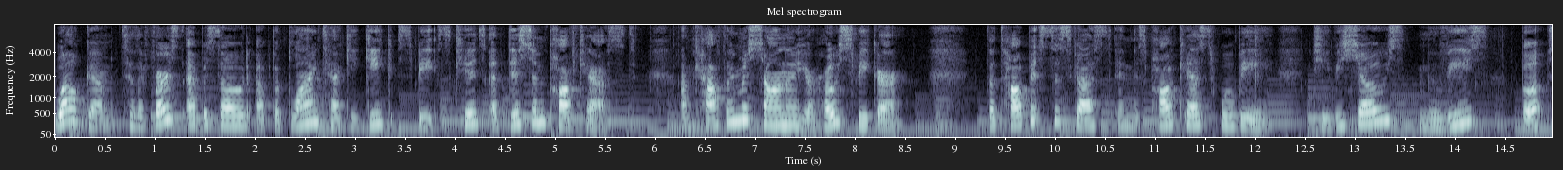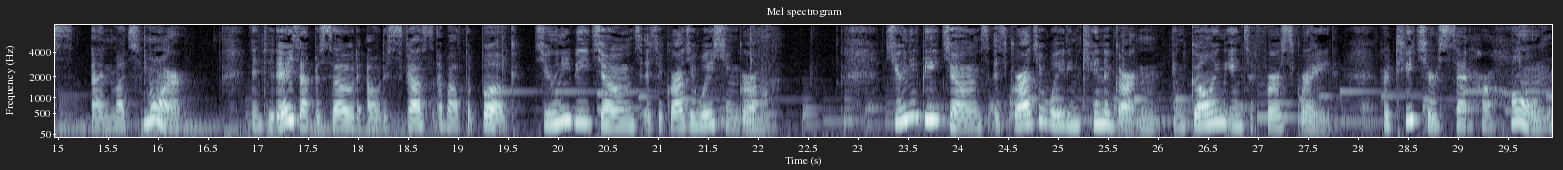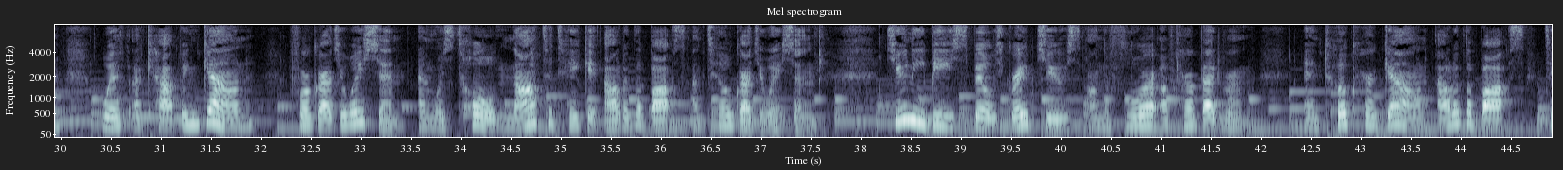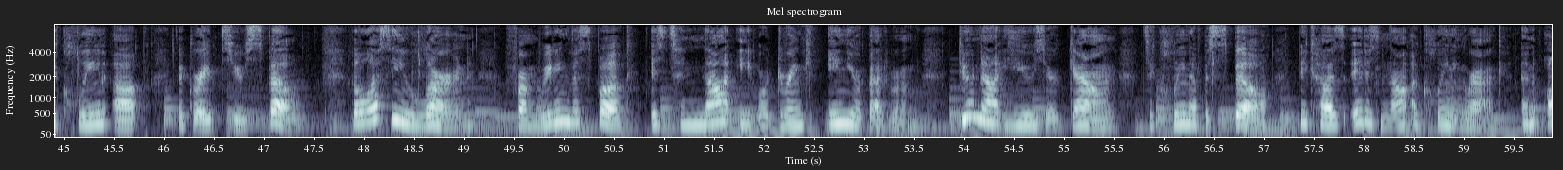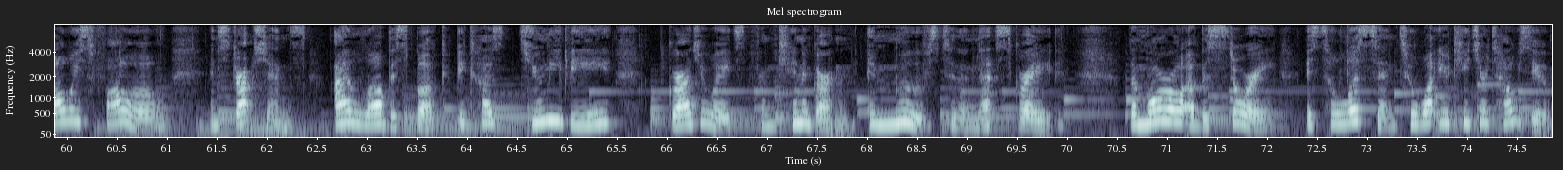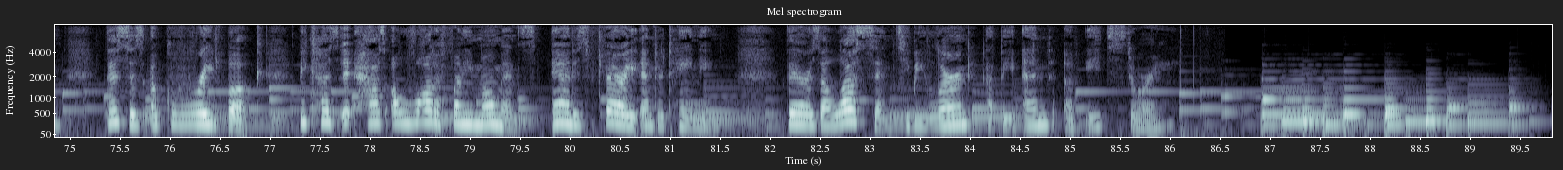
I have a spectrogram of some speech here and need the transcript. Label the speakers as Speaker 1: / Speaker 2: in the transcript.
Speaker 1: Welcome to the first episode of the Blind Techie Geek Speaks Kids Edition podcast. I'm Kathleen Mashana, your host speaker. The topics discussed in this podcast will be TV shows, movies, books, and much more. In today's episode, I'll discuss about the book Junie B. Jones is a Graduation Girl. Junie B. Jones is graduating kindergarten and going into first grade. Her teacher sent her home with a cap and gown for graduation and was told not to take it out of the box until graduation. Junie B spills grape juice on the floor of her bedroom and took her gown out of the box to clean up the grape juice spill. The lesson you learn from reading this book is to not eat or drink in your bedroom. Do not use your gown to clean up a spill because it is not a cleaning rag. And always follow instructions. I love this book because Junie B graduates from kindergarten and moves to the next grade. The moral of the story is to listen to what your teacher tells you. This is a great book because it has a lot of funny moments and is very entertaining. There is a lesson to be learned at the end of each story.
